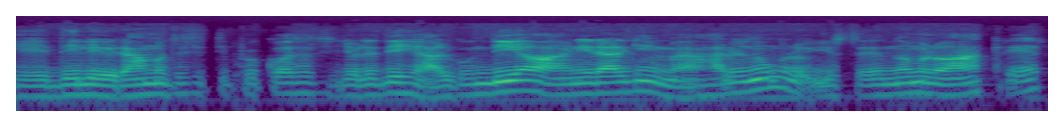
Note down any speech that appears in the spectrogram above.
Eh, deliberamos de ese tipo de cosas y yo les dije, algún día va a venir alguien y me va a dejar el número y ustedes no me lo van a creer.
